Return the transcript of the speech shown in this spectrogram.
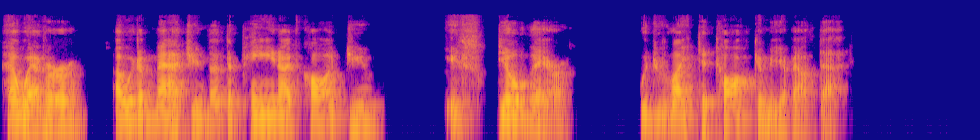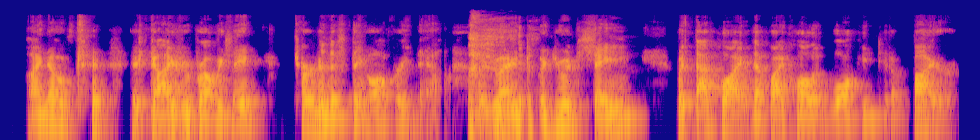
However, I would imagine that the pain I've caused you is still there. Would you like to talk to me about that? I know there's guys who probably saying, turning this thing off right now. Are you are you insane? But that's why that's why I call it walk into the fire,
